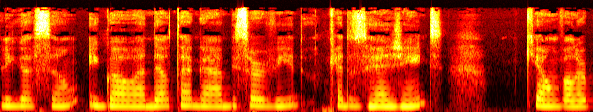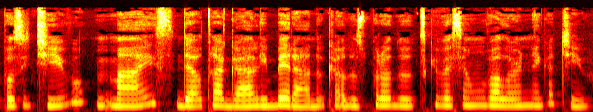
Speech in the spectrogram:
ligação igual a ΔH absorvido, que é dos reagentes, que é um valor positivo, mais ΔH liberado, que é o dos produtos, que vai ser um valor negativo.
